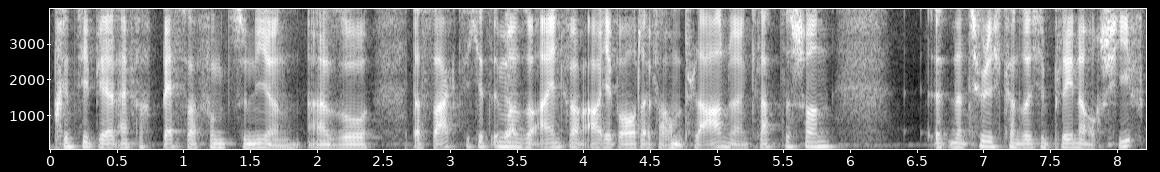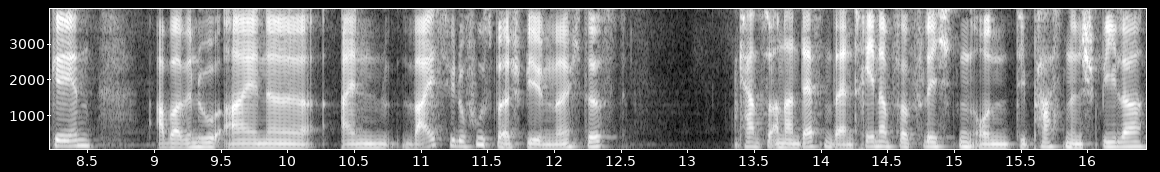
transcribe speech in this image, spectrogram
prinzipiell einfach besser funktionieren. Also das sagt sich jetzt immer ja. so einfach, ah, ihr braucht einfach einen Plan und dann klappt es schon. Natürlich können solche Pläne auch schief gehen, aber wenn du eine, ein weißt, wie du Fußball spielen möchtest, kannst du anhand dessen deinen Trainer verpflichten und die passenden Spieler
